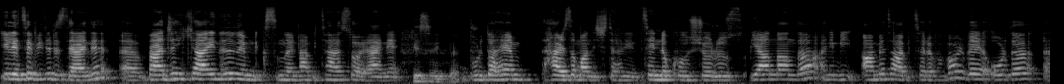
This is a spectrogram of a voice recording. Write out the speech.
iletebiliriz yani. E, bence hikayenin en önemli kısımlarından bir tanesi o yani. Kesinlikle. Burada hem her zaman işte hani seninle konuşuyoruz. Bir yandan da hani bir Ahmet abi tarafı var ve orada e,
